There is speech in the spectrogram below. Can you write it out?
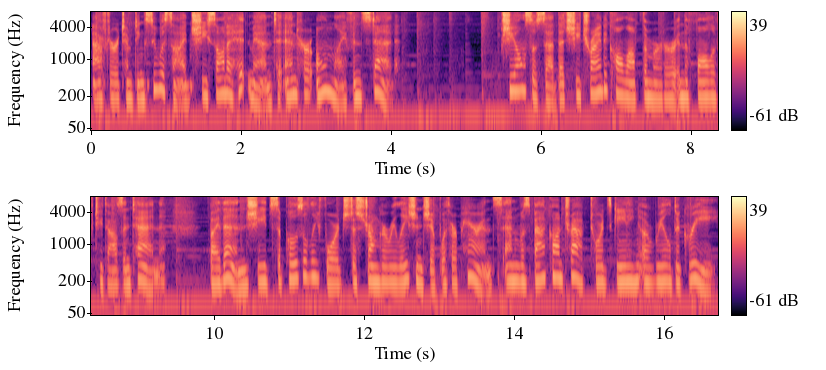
After attempting suicide, she sought a hitman to end her own life instead. She also said that she tried to call off the murder in the fall of 2010. By then, she'd supposedly forged a stronger relationship with her parents and was back on track towards gaining a real degree.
